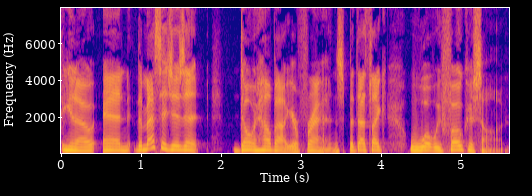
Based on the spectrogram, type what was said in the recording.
you know, and the message isn't don't help out your friends. But that's like what we focus on,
